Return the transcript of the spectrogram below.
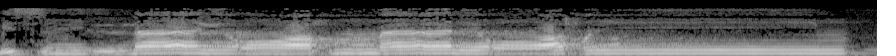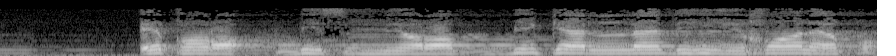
بسم الله الرحمن الرحيم. اقرأ باسم ربك الذي خلق.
